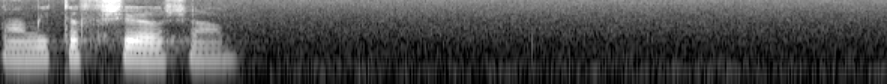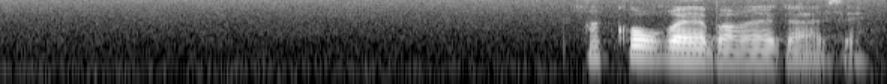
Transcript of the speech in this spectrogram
מה מתאפשר שם? מה קורה ברגע הזה?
